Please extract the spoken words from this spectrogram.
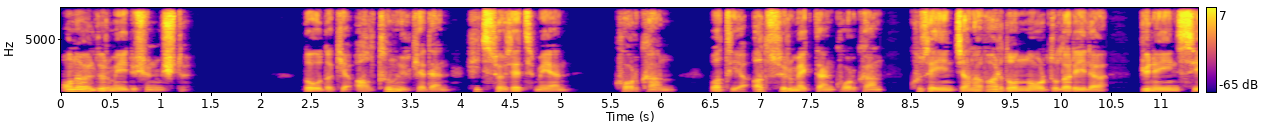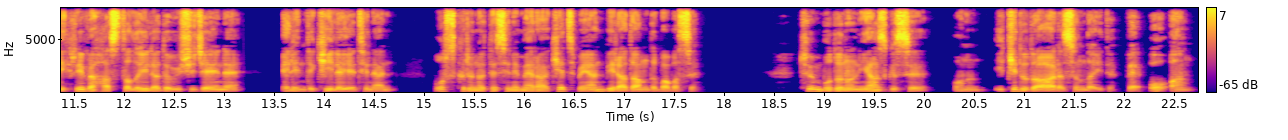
onu öldürmeyi düşünmüştü. Doğudaki altın ülkeden hiç söz etmeyen, korkan, batıya at sürmekten korkan, kuzeyin canavar donlu ordularıyla, güneyin sihri ve hastalığıyla dövüşeceğine, elindekiyle yetinen, bozkırın ötesini merak etmeyen bir adamdı babası. Tüm budunun yazgısı onun iki dudağı arasındaydı ve o an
